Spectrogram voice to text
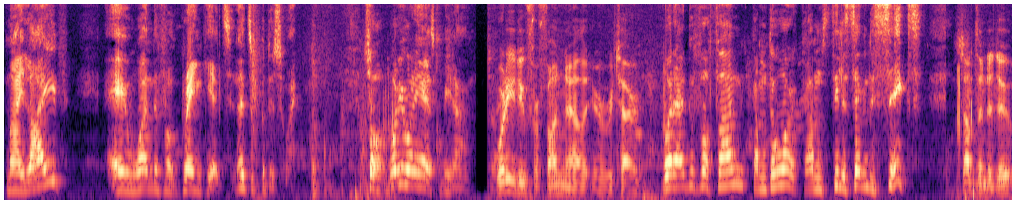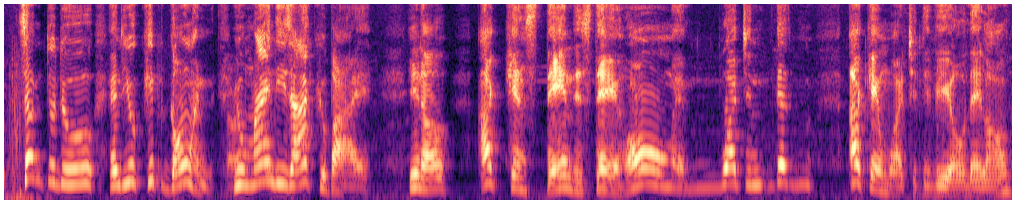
my life, a wonderful grandkids. Let's put this way. So, what do you want to ask me now? What do you do for fun now that you're retired? What I do for fun? Come to work. I'm still 76. Something to do. Something to do, and you keep going. Your mind is occupied. You know, I can't stand to stay home and watching that. I can't watch TV all day long.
